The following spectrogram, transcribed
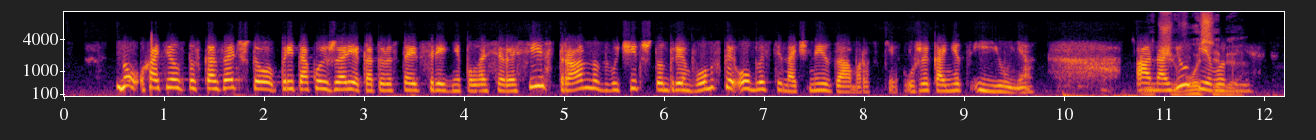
Ну, хотелось бы сказать, что при такой жаре, которая стоит в средней полосе России, странно звучит, что, например, в Омской области ночные заморозки. Уже конец июня. А Ничего на юге, себе. вот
